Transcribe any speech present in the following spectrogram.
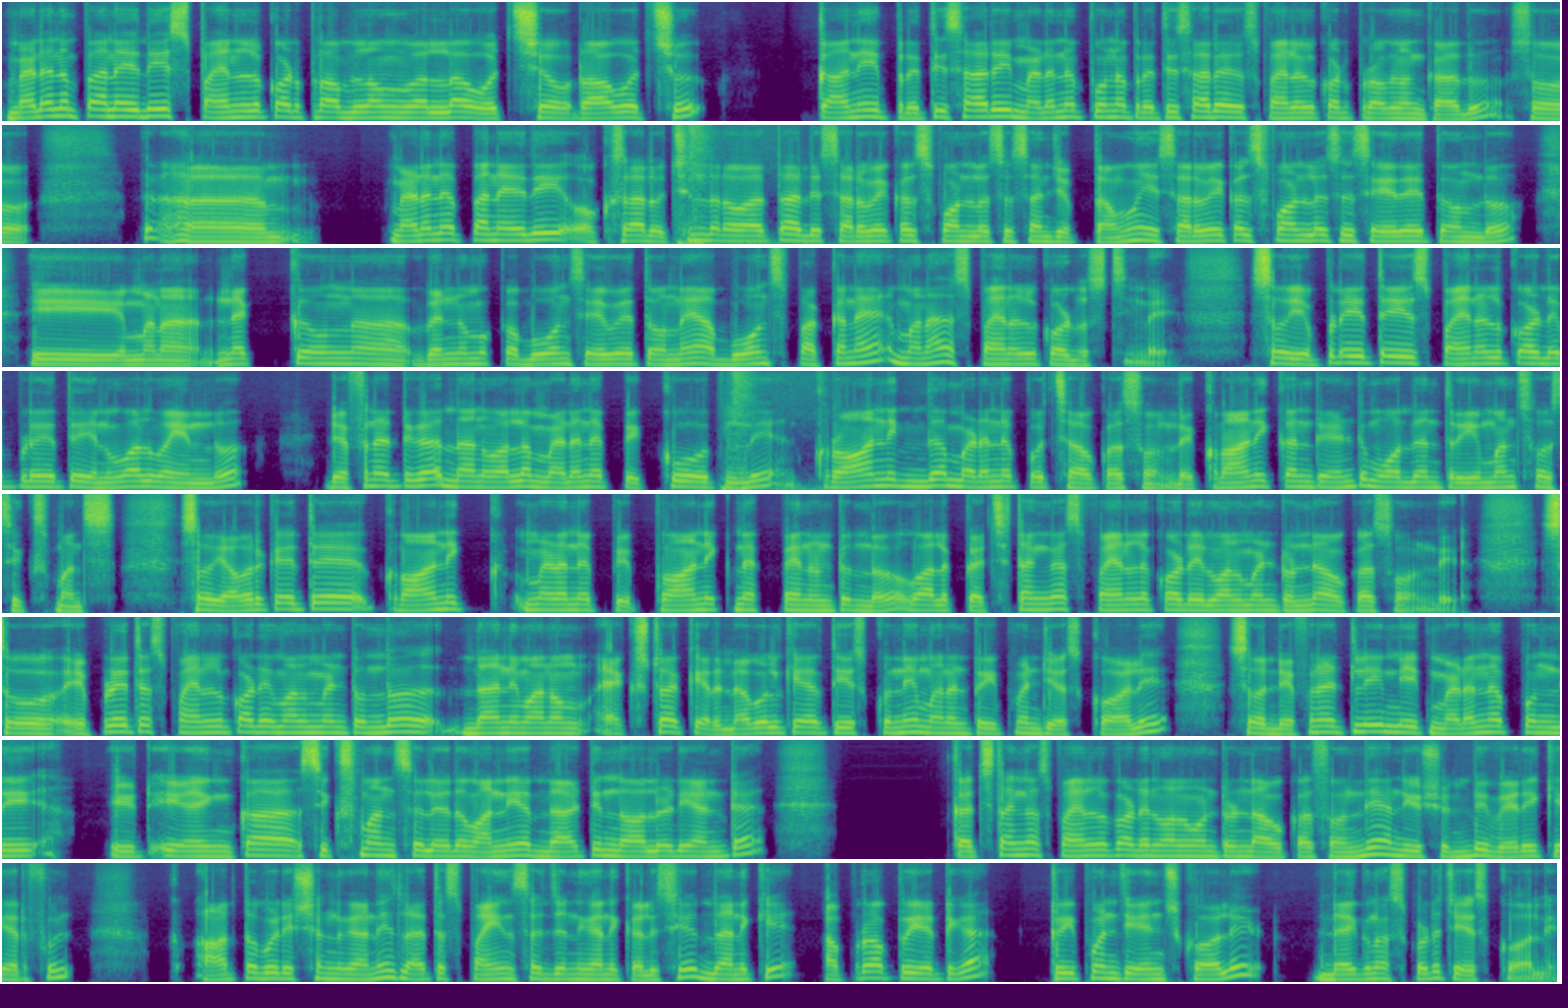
మెడ నొప్పి అనేది స్పైనల్ కార్డ్ ప్రాబ్లం వల్ల వచ్చు రావచ్చు. కానీ ప్రతిసారి మెడ నొప్పి ఉన్న ప్రతిసారి స్పైనల్ కార్డ్ ప్రాబ్లం కాదు. సో మెడ నొప్పి అనేది ఒకసారి వచ్చిన తర్వాత అది సర్వైకల్ స్పాండ్లోసిస్ అని చెప్తాము. ఈ సర్వైకల్ స్పాండ్లోసిస్ ఏదైతే ఉందో ఈ మన నెక్ ఉన్న వెన్నుముక్క బోన్స్ ఏవైతే ఉన్నాయో ఆ బోన్స్ పక్కనే మన స్పైనల్ కార్డ్ వస్తుంది. సో ఎప్పుడైతే ఈ స్పైనల్ కార్డ్ ఎప్పుడైతే ఇన్వాల్వ్ అయిందో డెఫినెట్గా దానివల్ల మెడనొప్పి ఎక్కువ అవుతుంది. క్రానిక్గా మెడనొప్పి వచ్చే అవకాశం ఉంది. క్రానిక్ అంటే ఏంటి? More than three months or six months so ఎవరికైతే క్రానిక్ మెడనొప్పి క్రానిక్ నెక్ పెయిన్ ఉంటుందో వాళ్ళకి ఖచ్చితంగా స్పైనల్ కార్డ్ ఇన్వాల్వ్మెంట్ ఉండే అవకాశం ఉంది. సో ఎప్పుడైతే స్పైనల్ కార్డ్ ఇన్వాల్వ్మెంట్ ఉందో దాన్ని మనం ఎక్స్ట్రా కేర్ డబుల్ కేర్ తీసుకుని మనం ట్రీట్మెంట్ చేసుకోవాలి. సో డెఫినెట్లీ మీకు మెడనొప్పి ఉంది. ఇట్ ఇంకా సిక్స్ మంత్స్ లేదా వన్ ఇయర్ దాటింది ఆల్రెడీ అంటే ఖచ్చితంగా స్పైనల్ కార్డ్ ఇన్వాల్వ్మెంట్ ఉండే అవకాశం ఉంది and you should be very careful orthopaedician కానీ లేకపోతే స్పైన్ సర్జన్ కానీ కలిసి దానికి అప్రోప్రియేట్గా ట్రీట్మెంట్ చేయించుకోవాలి డయాగ్నోస్ కూడా చేసుకోవాలి.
